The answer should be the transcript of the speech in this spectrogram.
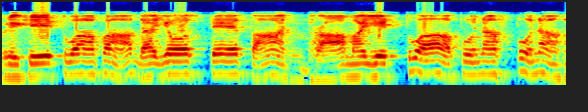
गृहीत्वा पादयोस्ते तान् भ्रामयित्वा पुनः पुनः।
